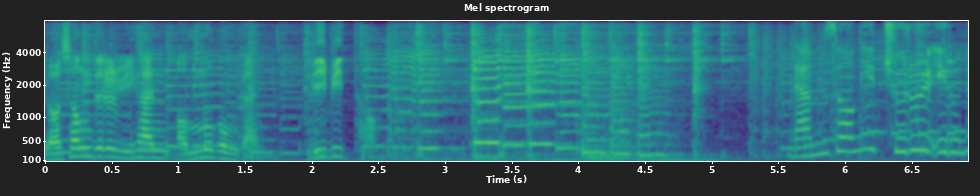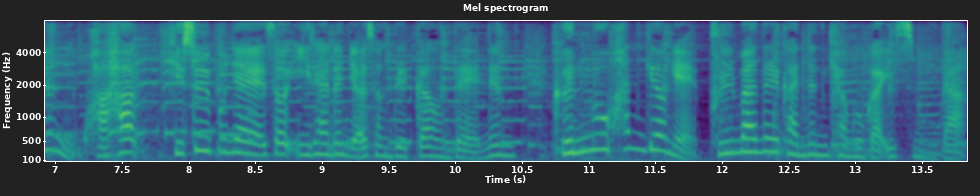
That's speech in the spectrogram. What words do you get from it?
여성들을 위한 업무 공간 리비터. 남성이 주를 이루는 과학, 기술 분야에서 일하는 여성들 가운데에는 근무 환경에 불만을 갖는 경우가 있습니다.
